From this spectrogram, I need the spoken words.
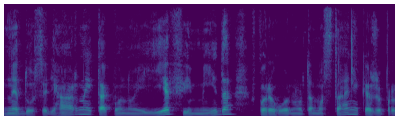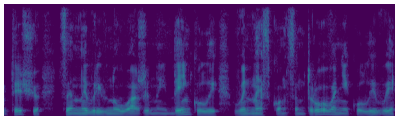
не досить гарний, так воно і є. Фіміда в перегорнутому стані каже про те, що це неврівноважений день, коли ви не сконцентровані, коли ви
